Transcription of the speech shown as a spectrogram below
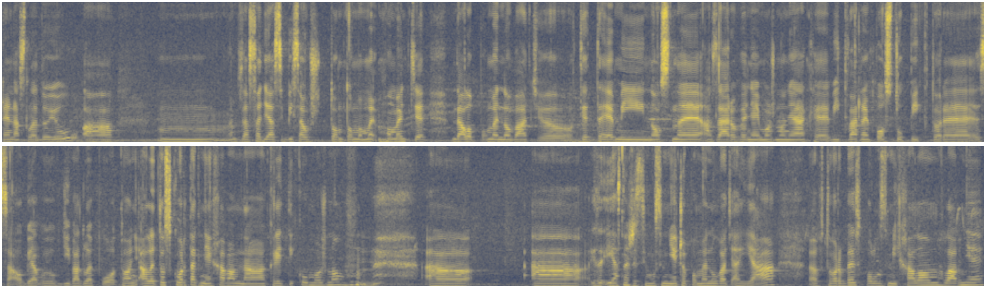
prenasledujú a v zásade asi by sa už v tomto momente dalo pomenovať e, tie témy nosné a zároveň aj možno nejaké výtvarné postupy, ktoré sa objavujú v divadle Pôtoň, ale to skôr tak nechávam na kritiku možno. Mm. a, a jasné, že si musím niečo pomenúvať aj ja e, v tvorbe spolu s Michalom hlavne.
